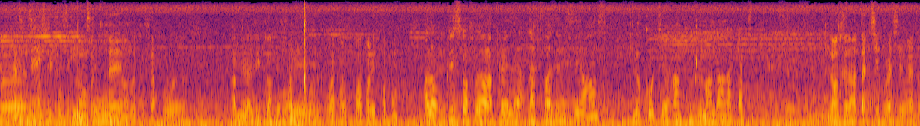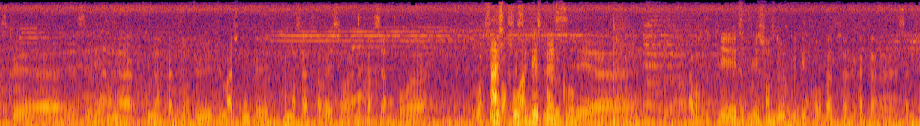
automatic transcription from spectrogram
Euh, je pense que physiquement on et on va tout faire pour euh, ramener la victoire pour, avoir les trois points. Alors Christopher, après la, troisième séance, le coach est rentré vraiment dans la tactique. Il est rentré dans la tactique, ouais c'est vrai, parce que on est à, 4 jours du, match, donc il faut commencer à travailler sur l'adversaire pour voir ses forces et ses et euh, avoir toutes les, toutes les chances de notre côté pour battre le Cap euh, samedi.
